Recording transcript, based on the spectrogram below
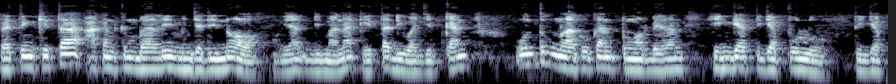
rating kita akan kembali menjadi nol ya di mana kita diwajibkan untuk melakukan pengorderan hingga 30 30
